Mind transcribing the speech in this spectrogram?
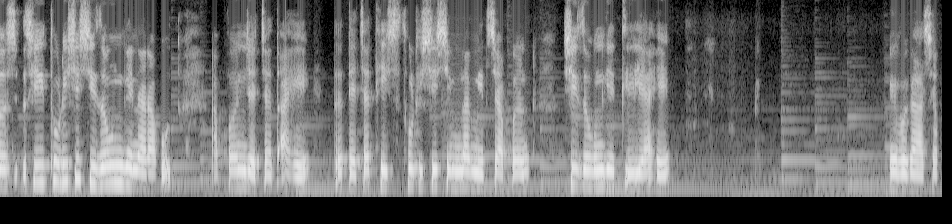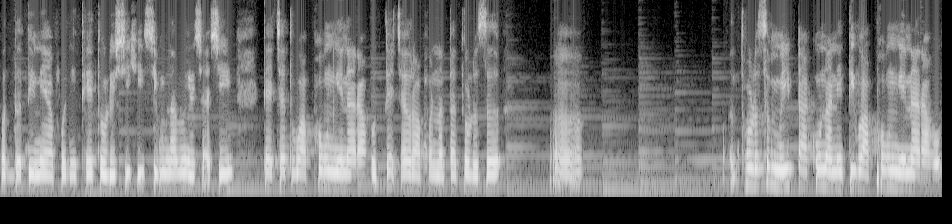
तशी थोडीशी शिजवून घेणार आहोत. आपण ज्याच्यात आहे तर त्याच्यात ही थोडीशी शिमला मिरची आपण शिजवून घेतलेली आहे. हे बघा अशा पद्धतीने आपण इथे थोडीशी ही शिमला मिरच्याची त्याच्यात वाफवून घेणार आहोत. त्याच्यावर आपण आता थोडंसं थोडंसं मीठ टाकून आणि ती वाफवून घेणार आहोत.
